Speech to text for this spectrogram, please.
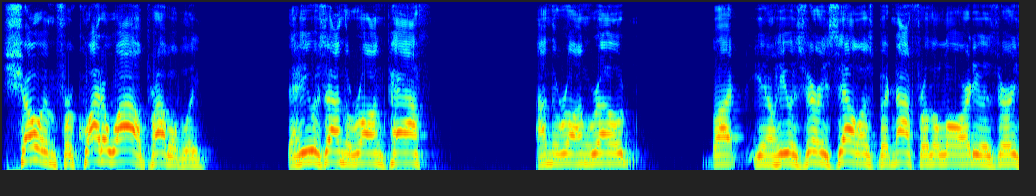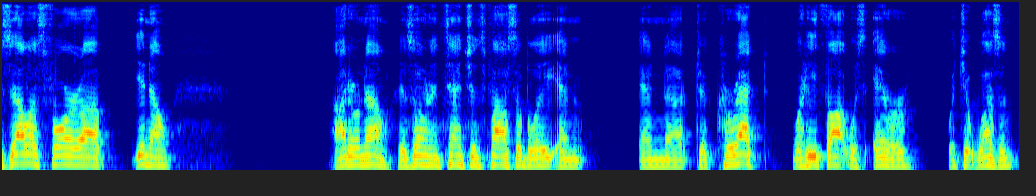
show him for quite a while, probably, that he was on the wrong path, on the wrong road, but you know he was very zealous, but not for the Lord. He was very zealous for uh, you know I don't know his own intentions possibly, and and uh, to correct what he thought was error, which it wasn't.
